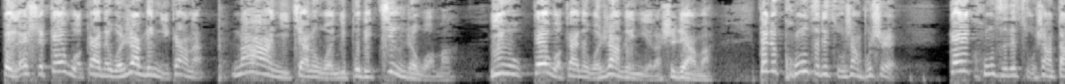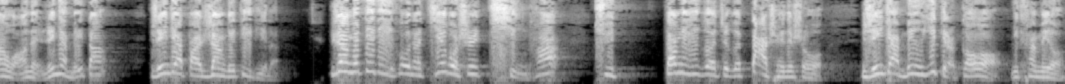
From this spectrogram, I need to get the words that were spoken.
本来是该我干的，我让给你干了，那你见了我，你不得敬着我吗？因为该我干的，我让给你了，是这样吗？但是孔子的祖上不是，该孔子的祖上当王的，人家没当，人家把让给弟弟了，让给弟弟以后呢，结果是请他去当一个这个大臣的时候，人家没有一点高傲，你看没有？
